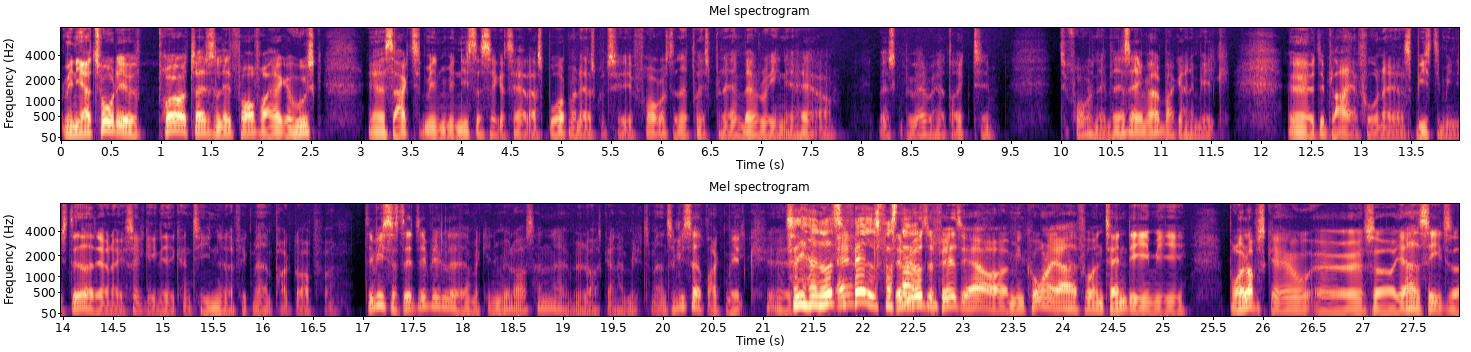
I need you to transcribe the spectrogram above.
men jeg tog det jo, prøver at tage det sådan lidt forfra. Jeg kan huske, jeg havde sagt til min ministersekretær, der spurgte mig, da jeg skulle til frokost dernede på Esplanaden, hvad vil du egentlig have, og hvad, skal, hvad vil du have at drikke til, til frokost? Men jeg sagde, jeg vil bare gerne have mælk. Øh, det plejede jeg at få, når jeg spiste i ministeriet, der, når jeg selv gik ned i kantinen, eller fik maden bragt op. Og det viser sig, det, det ville uh, McKinney Møller også. Han uh, ville også gerne have mælk til maden. Så vi sad og drak mælk. øh, Så I havde noget til fælles fra det var noget starten? til fælles, ja, og min kone og jeg havde fået en tandem i bryllupsgave, øh, så jeg havde set, så,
